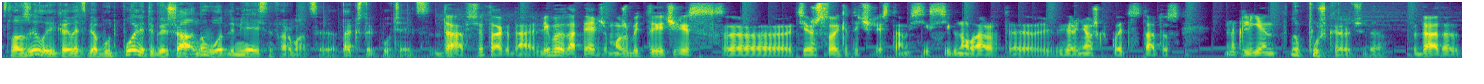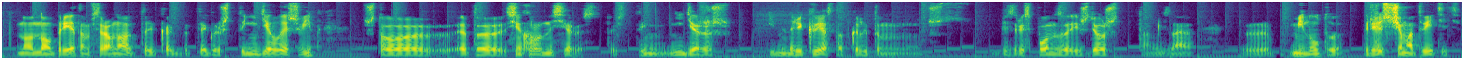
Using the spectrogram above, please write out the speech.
сложил, и когда тебя будут полить, ты говоришь, а, ну вот, для меня есть информация. Так что ли получается? Да, все так, да. Либо, опять же, может быть, ты через э, те же сокеты, через там SignalR э, вернешь какой-то статус на клиент. Ну, пуш, короче, да. Да, да, но, но при этом все равно ты как бы, ты говоришь, ты не делаешь вид, что это синхронный сервис. То есть ты не держишь именно реквест открытым без респонза и ждешь, там, не знаю, э, минуту, прежде чем ответить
